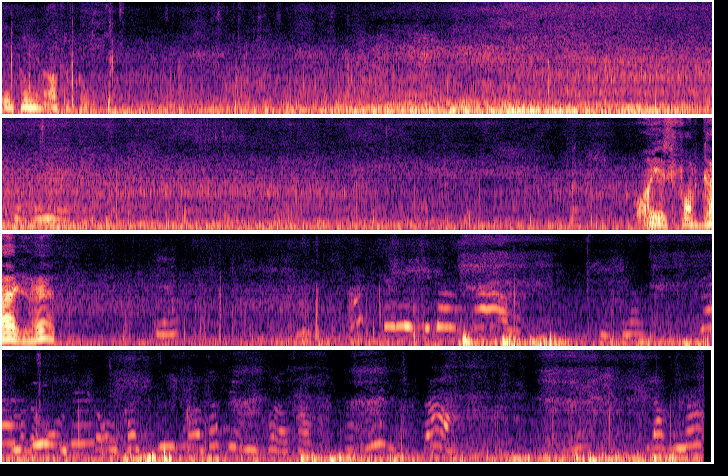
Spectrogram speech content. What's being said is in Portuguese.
Eu fui em alto, pô. Olha esse Fall né? Yeah.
